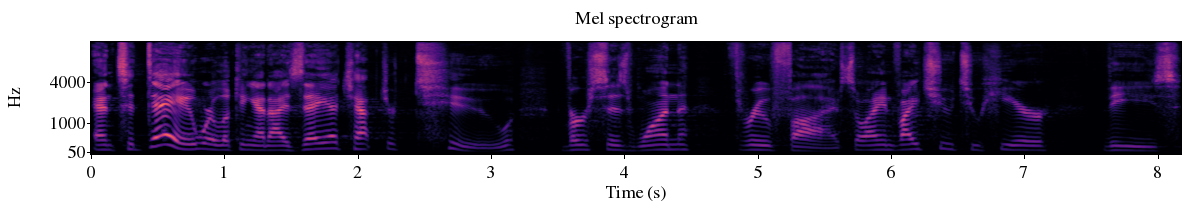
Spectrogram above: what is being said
And today we're looking at Isaiah chapter 2, verses 1 through 5. So I invite you to hear these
